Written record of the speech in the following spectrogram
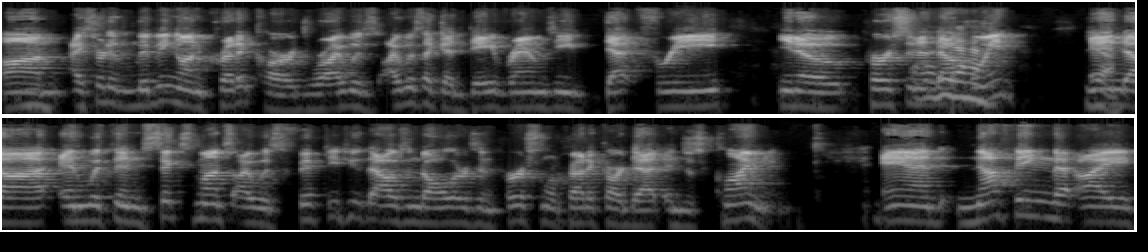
Um, i started living on credit cards where i was i was like a dave ramsey debt free you know person at Oh, that yeah. point. Yeah. and uh, and within six months i was $52000 in personal credit card debt and just climbing. And nothing that i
